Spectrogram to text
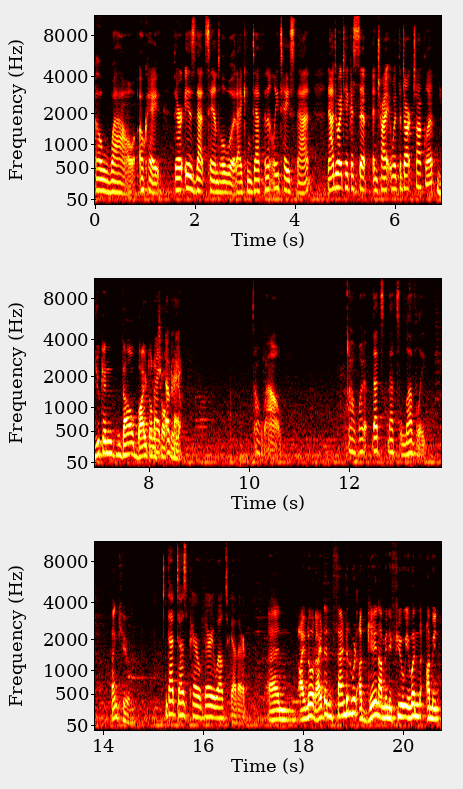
Oh wow. Okay. There is that sandalwood. I can definitely taste that. Now do I take a sip and try it with the dark chocolate? You can now bite on Bite, a chocolate. okay. yeah. Oh wow. Oh what that's that's lovely. Thank you. That does pair very well together. And I know, right? And sandalwood again. I mean, if you even, I mean,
